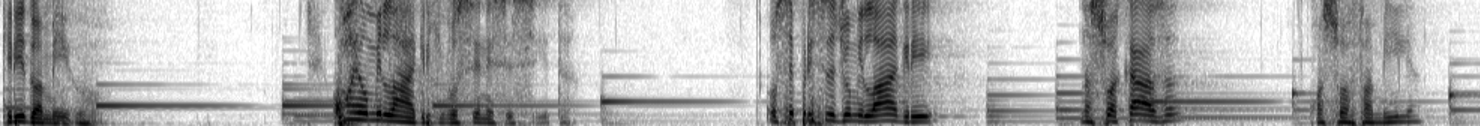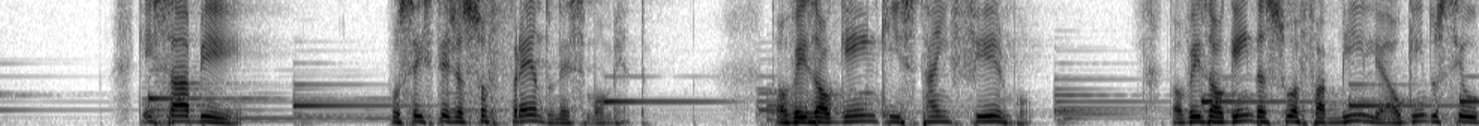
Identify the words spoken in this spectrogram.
Querido amigo, qual é o milagre que você necessita? Você precisa de um milagre na sua casa, com a sua família? Quem sabe você esteja sofrendo nesse momento. Talvez alguém que está enfermo, talvez alguém da sua família, alguém do seu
